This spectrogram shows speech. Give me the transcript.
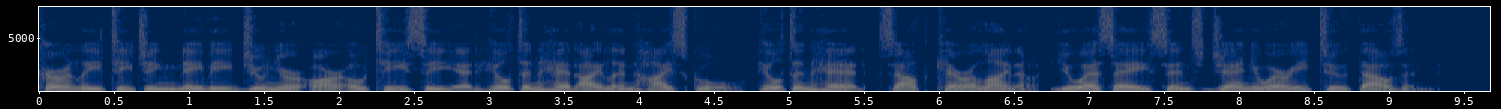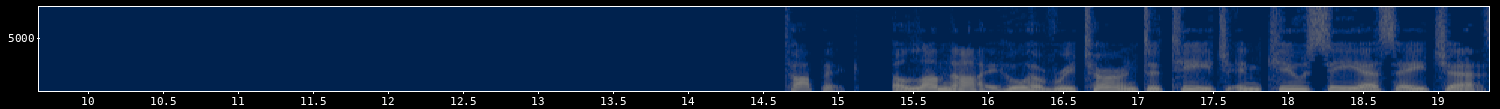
Currently teaching Navy Junior ROTC at Hilton Head Island High School, Hilton Head, South Carolina, USA since January 2000. Topic. Alumni who have returned to teach in QCSHS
